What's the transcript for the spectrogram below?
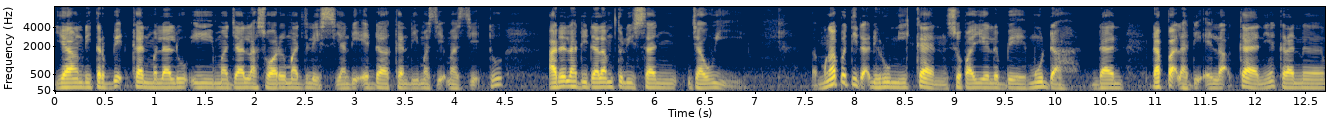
yang diterbitkan melalui majalah Suara Majlis yang diedarkan di masjid-masjid itu adalah di dalam tulisan Jawi. Uh, mengapa tidak dirumikan supaya lebih mudah dan dapatlah dielakkan ya kerana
